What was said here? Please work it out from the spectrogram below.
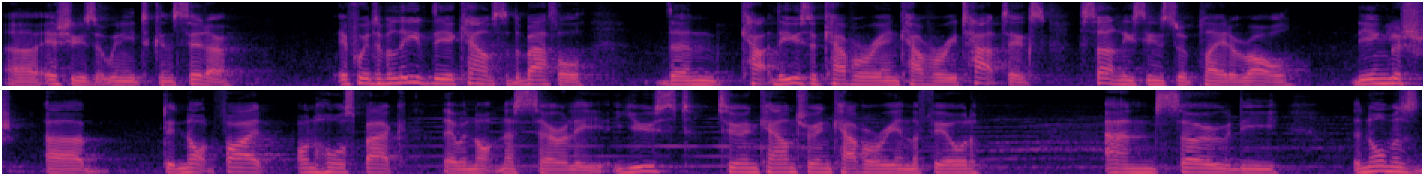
uh, issues that we need to consider. If we're to believe the accounts of the battle, then the use of cavalry and cavalry tactics certainly seems to have played a role. The English uh, did not fight on horseback. They were not necessarily used to encountering cavalry in the field. And so the, the Normans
